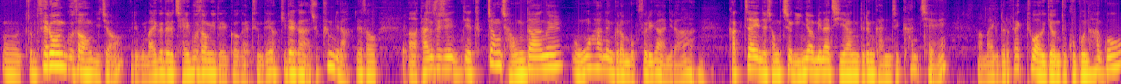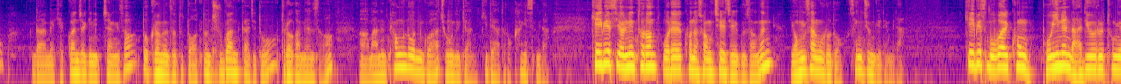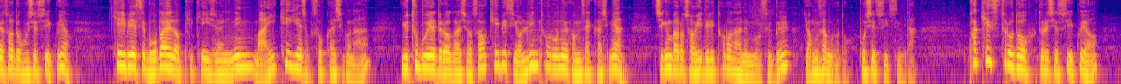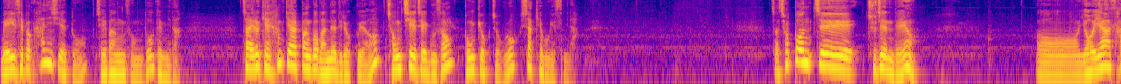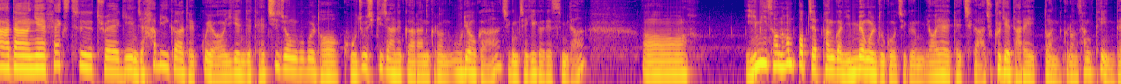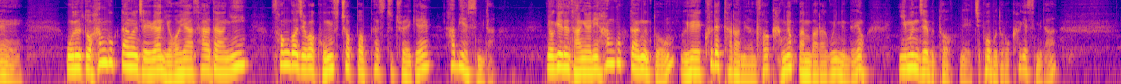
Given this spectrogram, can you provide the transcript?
어, 좀 새로운 구성이죠. 그리고 말 그대로 재구성이 될 것 같은데요. 기대가 아주 큽니다. 그래서 어, 단순히 특정 정당을 옹호하는 그런 목소리가 아니라 각자의 이제 정치적 이념이나 지향들은 간직한 채 어, 말 그대로 팩트와 의견도 구분하고 그다음에 객관적인 입장에서 또 그러면서도 또 어떤 주관까지도 들어가면서 어, 많은 평론과 좋은 의견 기대하도록 하겠습니다. KBS 열린 토론 월요일 코너 정치의 재구성은 영상으로도 생중계됩니다. KBS 모바일 콩 보이는 라디오를 통해서도 보실 수 있고요. KBS 모바일 어플리케이션인 마이케이에 접속하시거나 유튜브에 들어가셔서 KBS 열린 토론을 검색하시면 지금 바로 저희들이 토론하는 모습을 영상으로도 보실 수 있습니다. 팟캐스트로도 들으실 수 있고요. 매일 새벽 1시에 또 재방송도 됩니다. 자, 이렇게 함께 할 방법 안내드렸고요. 정치의 재구성 본격적으로 시작해 보겠습니다. 자, 첫 번째 주제인데요. 어, 여야 사당의 패스트 트랙이 이제 합의가 됐고요. 이게 이제 대치 정국을 더 고조시키지 않을까라는 그런 우려가 지금 제기가 됐습니다. 어, 이미선 헌법재판관 임명을 두고 지금 여야의 대치가 아주 극에 달해 있던 그런 상태인데 오늘 또 한국당을 제외한 여야 사당이 선거제와 공수처법 패스트 트랙에 합의했습니다. 여기에 대해 당연히 한국당은 또 의회 쿠데타라면서 강력 반발하고 있는데요. 이 문제부터 네, 짚어보도록 하겠습니다.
